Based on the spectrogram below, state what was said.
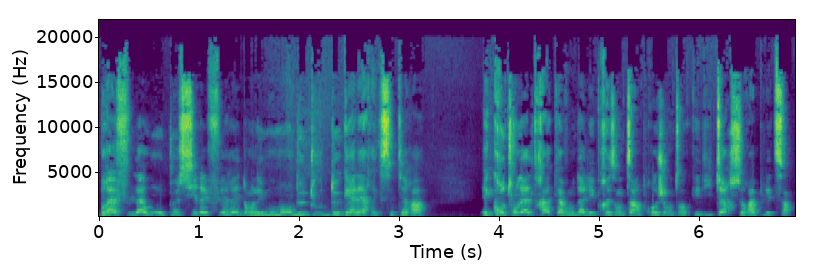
Bref, là où on peut s'y référer dans les moments de doute, de galère, etc. Et quand on a le trac avant d'aller présenter un projet en tant qu'éditeur, se rappeler de ça.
